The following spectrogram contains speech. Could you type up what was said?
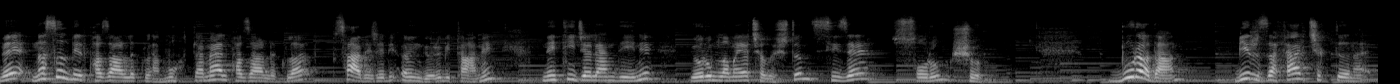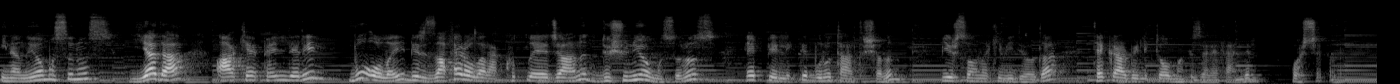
ve nasıl bir pazarlıkla, muhtemel pazarlıkla sadece bir öngörü, bir tahmin neticelendiğini yorumlamaya çalıştım. Size sorum şu. Buradan bir zafer çıktığına inanıyor musunuz? Ya da AKP'lilerin bu olayı bir zafer olarak kutlayacağını düşünüyor musunuz? Hep birlikte bunu tartışalım. Bir sonraki videoda tekrar birlikte olmak üzere efendim. Hoşçakalın.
